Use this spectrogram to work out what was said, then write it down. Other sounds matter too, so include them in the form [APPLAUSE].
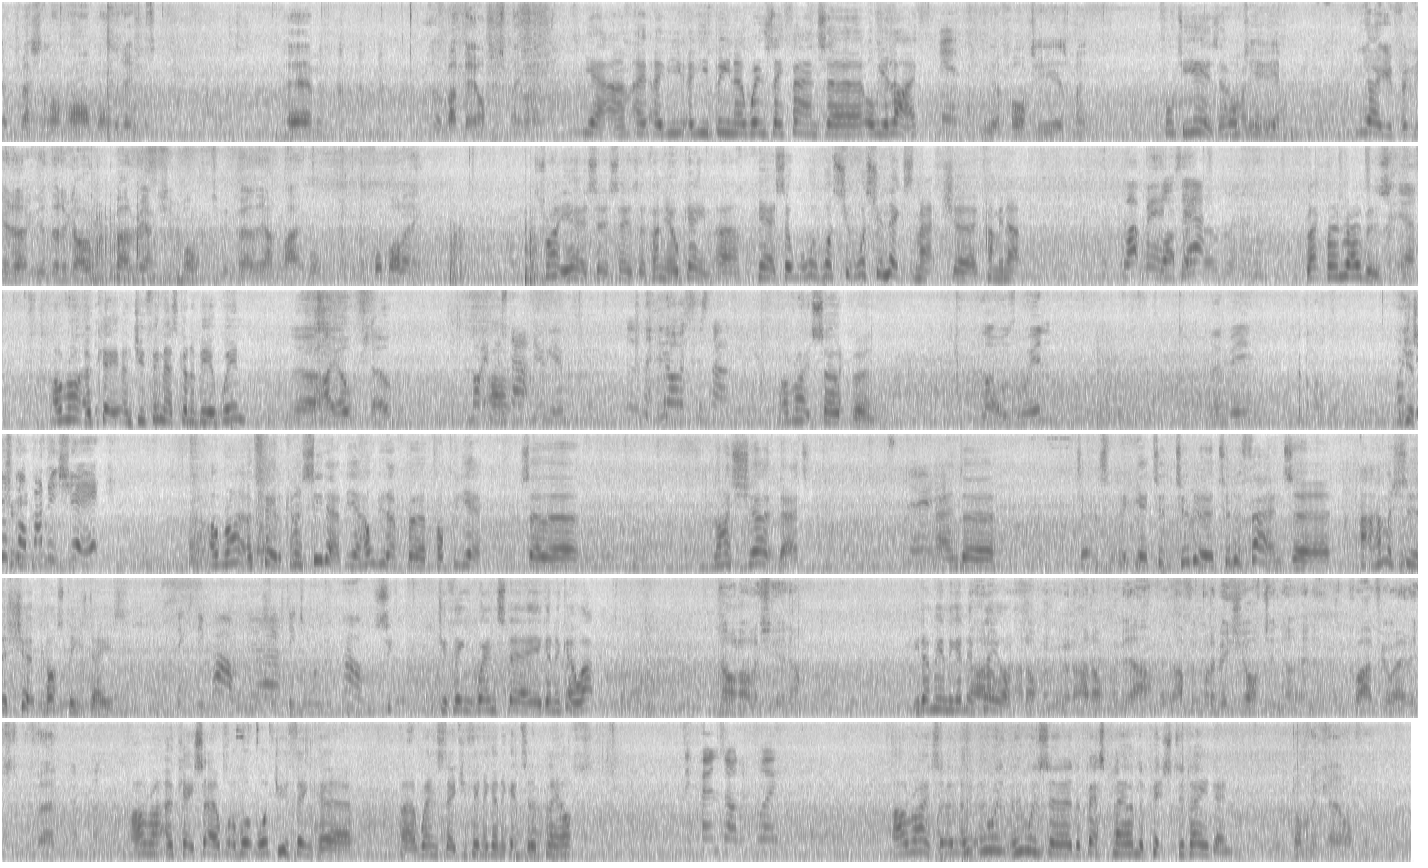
to press a lot more, but they didn't. Um, a bad day off, just mate, wasn't it? Yeah, um, have you have you been a Wednesday fans uh, all your life? Yeah. We got 40 years, mate. 40 years, oh, 40 right, yeah, years. yeah. Yeah, you think you'd, uh, they'd have got a bad reaction, but to be fair, they haven't like, but football, isn't it? That's right, yeah, it's, it's, it's a funny old game. Uh, yeah, so what's your, what's your next match uh, coming up? Blackburn. Blackburn Yeah. Blackburn Rovers? Yeah. Oh, right, okay, and do you think that's going to be a win? Uh, I hope so. Not if we start, do you? [LAUGHS] no, it's the start. All right, so Blackburn. Let us win. Maybe. just Well, it's just treat- not bad in shape. Oh, right, okay, can I see that? Yeah, hold it up uh, properly, yeah. So, uh, nice shirt, that. And, uh, to, yeah, to, to, the, to the fans, uh, how, how much does a shirt cost these days? Sixty pounds. To hundred pounds. See, do you think Wednesday are going to go up? No, not this year, no. You don't think they're getting No, the I, don't, playoffs? I don't think we're gonna. I don't think we are. I think, we're a bit short in, in, in quite a few areas, to be fair. All right, okay. So, uh, what, what do you think uh, uh, Wednesday? Do you think they're going to get to the playoffs? Depends how they play. All right. So, who, who was- uh, the best player on the pitch today then? Dominic K. Awful.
